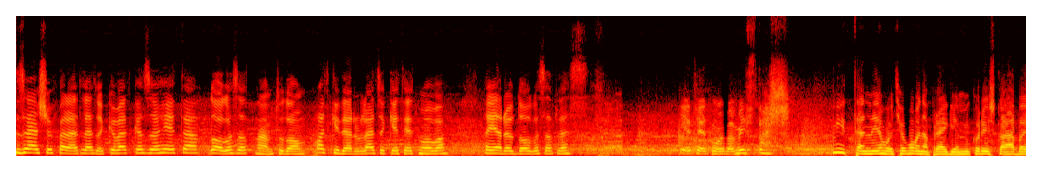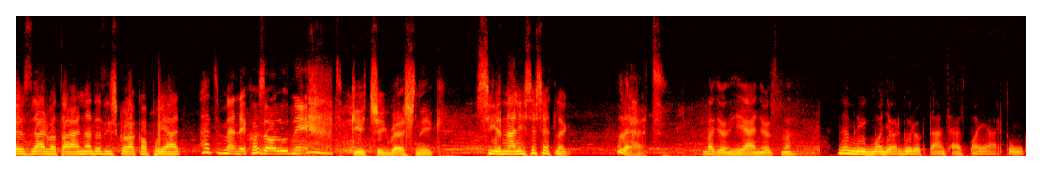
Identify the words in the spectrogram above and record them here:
Az első felet lehet, hogy következő héten, dolgozat nem tudom. Majd kiderül, lehet, hogy két hét múlva, ha erőbb dolgozat lesz. Két hét múlva, biztos. Mit tennél, hogyha holnap reggel, mikor iskolába jössz, zárva találnád az iskola kapuját? Hát mennék haza aludni. Kétségbe esnék. Sírnál is esetleg? Lehet. Nagyon hiányozna. Nemrég magyar-görög táncházban jártunk.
